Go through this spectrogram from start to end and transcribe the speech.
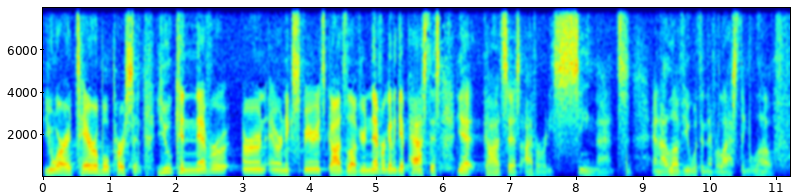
You are a terrible person. You can never earn or experience God's love. You're never going to get past this. Yet God says, I've already seen that, and I love you with an everlasting love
